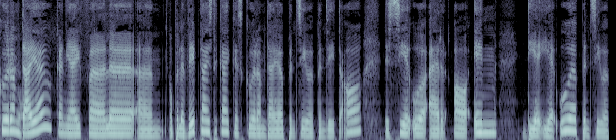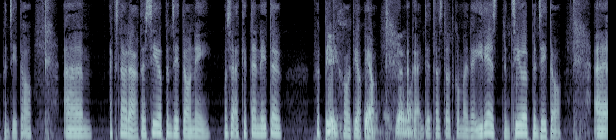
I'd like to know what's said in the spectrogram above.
Koram Dayo, kan jy vir hulle ehm um, op hulle webtuiste kyk, is koramdayo.co.za. Dis C O R A M deo.co.za. Ehm um, ek's nou reg, dis co.za nê. Ons ek het nou net ou vir Pietie yes, gehad, ja. Ja. ja, ja. Okay, dit was .com nou. Hierdie is co.za. Uh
